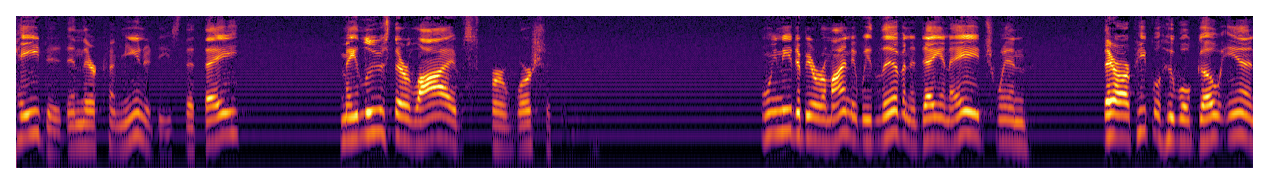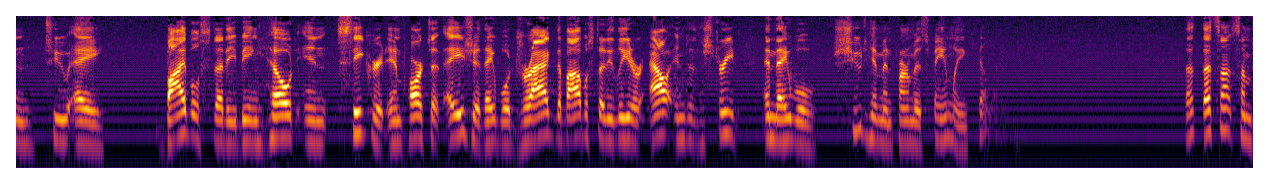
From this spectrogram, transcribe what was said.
hated in their communities that they may lose their lives for worshiping we need to be reminded we live in a day and age when there are people who will go in to a Bible study being held in secret in parts of Asia. They will drag the Bible study leader out into the street and they will shoot him in front of his family and kill him. That, that's not some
